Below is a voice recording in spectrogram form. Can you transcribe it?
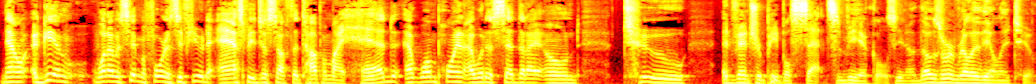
now, again, what I was saying before is if you had asked me just off the top of my head at one point, I would have said that I owned two Adventure People sets vehicles. You know, those were really the only two.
